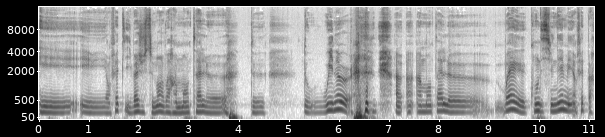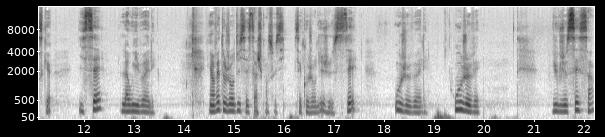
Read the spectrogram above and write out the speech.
Et, et, en fait, il va justement avoir un mental euh, de, de, winner, un, un, mental euh, ouais, conditionné, mais en fait parce que il sait là où il veut aller. Et en fait, aujourd'hui, c'est ça, je pense aussi. C'est qu'aujourd'hui, je sais où je veux aller, où je vais. Vu que je sais ça,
